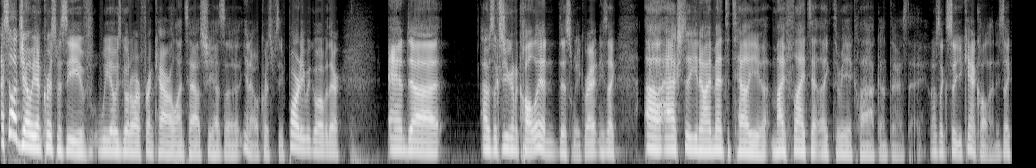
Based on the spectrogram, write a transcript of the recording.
I saw Joey on Christmas Eve. We always go to our friend Caroline's house. She has a you know a Christmas Eve party. We go over there, and uh, I was like, "So you're going to call in this week, right?" And he's like, "Uh, actually, you know, I meant to tell you, my flight's at like three o'clock on Thursday." And I was like, "So you can't call in?" He's like,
